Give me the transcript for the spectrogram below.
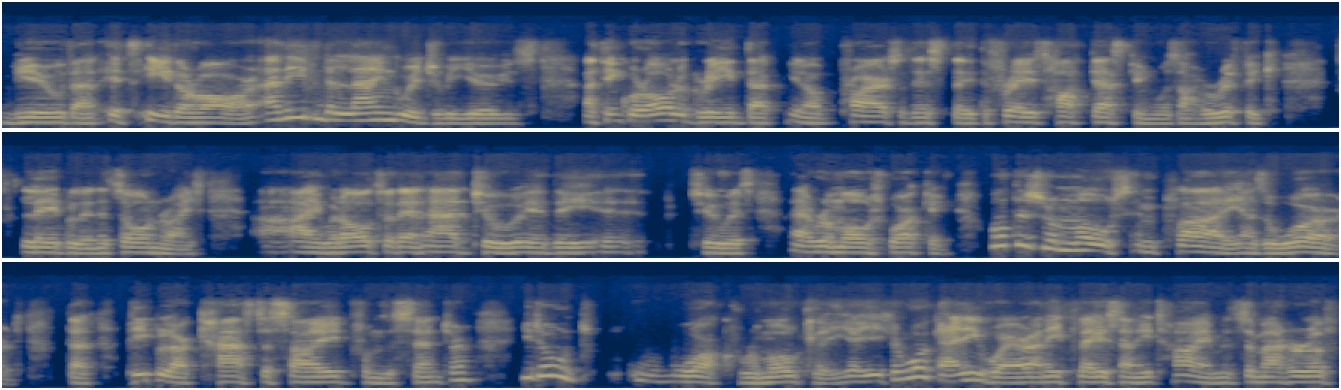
view that it's either or, and even the language we use. I think we're all agreed that you know prior to this, the, the phrase "hot desking" was a horrific label in its own right. I would also then add to uh, the uh, to it uh, remote working. What does remote imply as a word? That people are cast aside from the center? You don't work remotely. Yeah, you can work anywhere, any place, any time. It's a matter of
